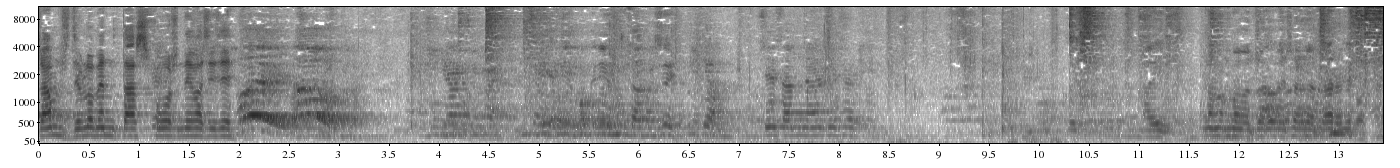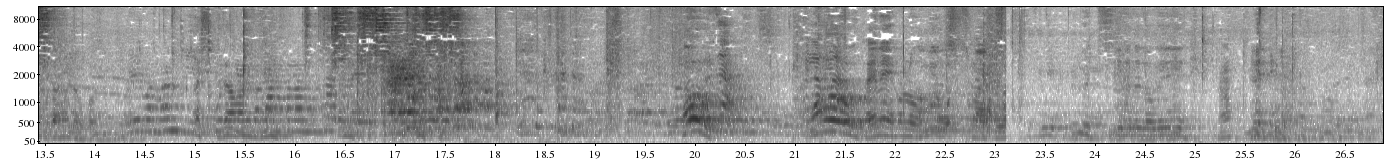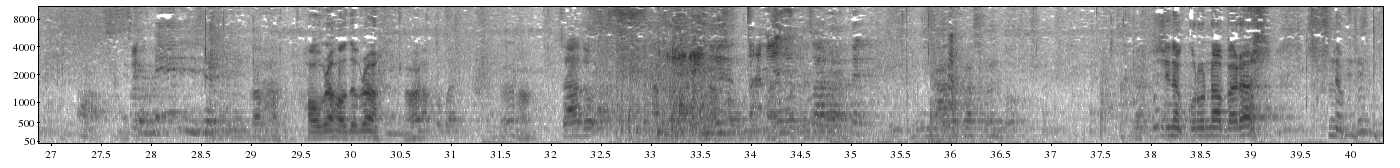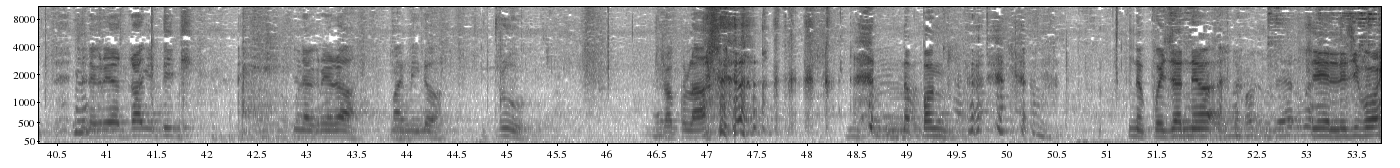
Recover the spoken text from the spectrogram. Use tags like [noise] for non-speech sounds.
Trump's Development Task Force ne ma sise. Ay, nama mama taro ay sara taro. Oh. Oh, thấy này không lồng miêu mà. Hả? 好不啦，好的不啦。好。咋都？现在 corona virus，现在现在个人 drug addict，现在个人啊，卖命的，true，抓过啦，那崩，那 poison 呢？这 lazy boy。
